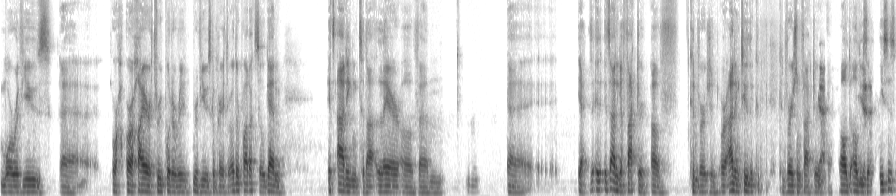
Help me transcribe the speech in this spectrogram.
more reviews uh, or or higher throughput of re- reviews compared to other products. So again, it's adding to that layer of um, Mhm. uh, yeah, it's adding a factor of conversion or adding to the con- conversion factor. Yeah. All all these Yeah. pieces,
